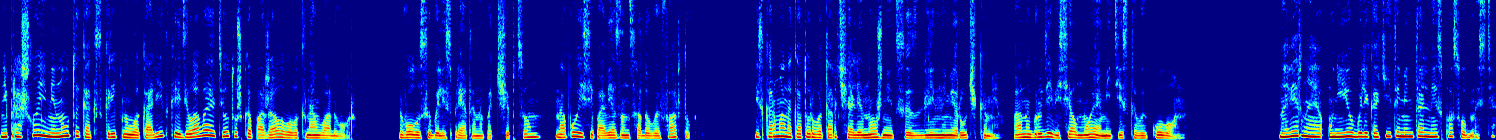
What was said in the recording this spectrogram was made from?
Не прошло и минуты, как скрипнула калитка, и деловая тетушка пожаловала к нам во двор. Волосы были спрятаны под чепцом, на поясе повязан садовый фартук, из кармана которого торчали ножницы с длинными ручками, а на груди висел мой аметистовый кулон. Наверное, у нее были какие-то ментальные способности,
